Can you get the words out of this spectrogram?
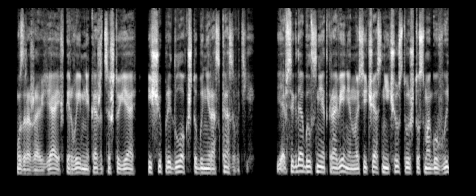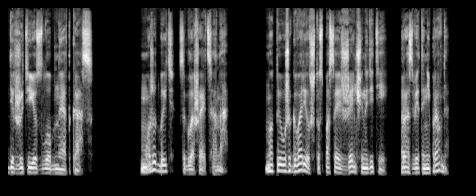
— возражаю я, и впервые мне кажется, что я ищу предлог, чтобы не рассказывать ей. Я всегда был с ней откровенен, но сейчас не чувствую, что смогу выдержать ее злобный отказ. «Может быть», — соглашается она. «Но ты уже говорил, что спасаешь женщин и детей. Разве это не правда?»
